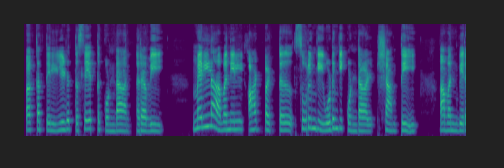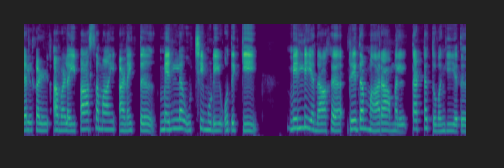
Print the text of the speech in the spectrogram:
பக்கத்தில் இழுத்து சேர்த்து கொண்டான் ரவி. மெல்ல அவனில் ஆட்பட்டு சுருங்கி ஒடுங்கிக் கொண்டாள் சாந்தி. அவன் விரல்கள் அவளை பாசமாய் அணைத்து மெல்ல உச்சி முடி ஒதுக்கி மெல்லியதாக ரிதம் மாறாமல் தட்டத் துவங்கியது.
